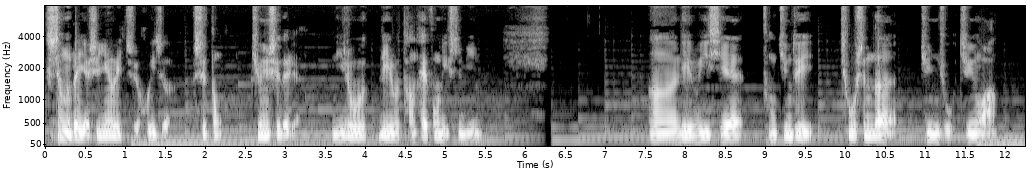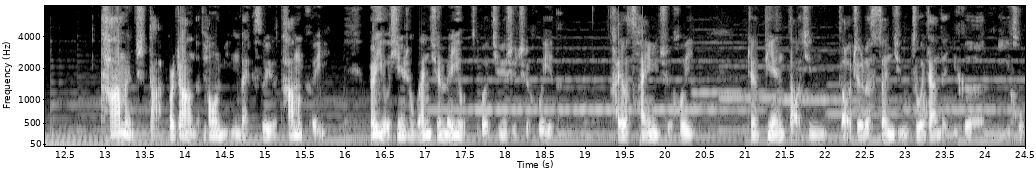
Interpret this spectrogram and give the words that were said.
胜的也是因为指挥者是懂军事的人。例如，例如唐太宗李世民，嗯，例如一些从军队出身的君主君王，他们是打过仗的，他们明白，所以说他们可以。而有些人是完全没有做军事指挥的，还要参与指挥，这必然导军导致了三军作战的一个疑惑。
